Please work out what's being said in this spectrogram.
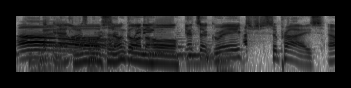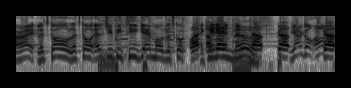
Oh. Oh, so don't go in the hole. It's a great surprise. All right, let's go. Let's go. LGBT game mode. Let's go. What? I can't okay. even move. Go, go, You gotta go up. go.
